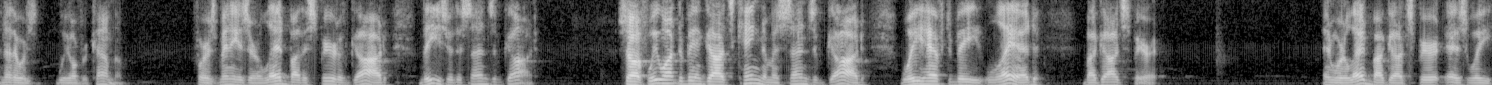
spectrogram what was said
In other words, we overcome them. For as many as are led by the Spirit of God, these are the sons of God. So if we want to be in God's kingdom as sons of God, we have to be led by God's Spirit. And we're led by God's Spirit as we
